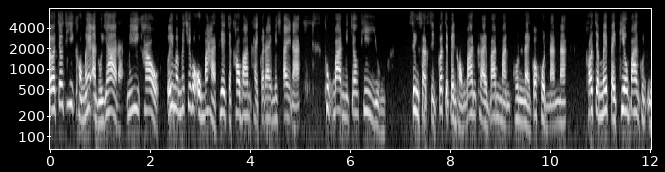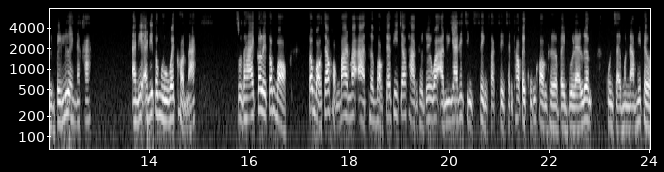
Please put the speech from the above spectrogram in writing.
ออเจ้าที่เขาไม่อนุญาตอะ ไม่ให้เข้าเอ้ยมันไม่ใช่ว่าองค์มหาเทพจะเข้าบ้านใครก็ได้ไม่ใช่นะ ทุกบ้านมีเจ้าที่อยู่ สิ่งศักดิ์สิทธิ์ก็จะเป็นของบ้านใครบ้านมันคนไหนก็คนนั้นนะเขาจะไม่ไปเที่ยวบ้านคนอื่นไปเรื่อยนะคะ อันนี้อันนี้ต้องรู้ไว้ก่อนนะ สุดท้ายก็เลยต้องบอกต้องบอกเจ้าของบ้านว่าอ่าเธอบอกเจ้าที่เจ้าทางเธอด้วยว่าอนุญาตให้สิ่งสิ่งศักดิ์สิทธิ์ฉันเข้าไปคุ้มครองเธอไปดูแลเรื่องคุณใส่มนต์ดำให้เธอ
